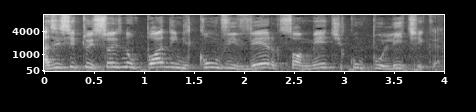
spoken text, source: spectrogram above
As instituições não podem conviver somente com política.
